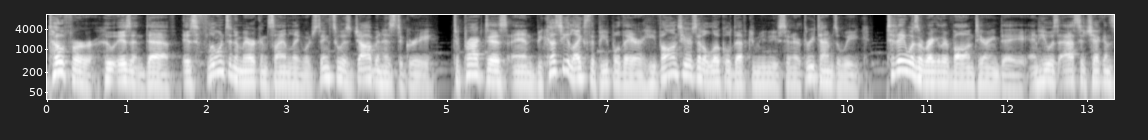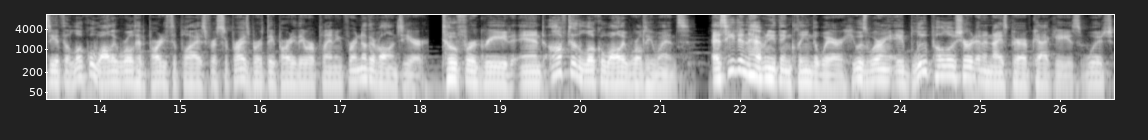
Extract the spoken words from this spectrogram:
Topher, who isn't deaf, is fluent in American Sign Language thanks to his job and his degree. To practice, and because he likes the people there, he volunteers at a local deaf community center three times a week. Today was a regular volunteering day, and he was asked to check and see if the local Wally World had party supplies for a surprise birthday party they were planning for another volunteer. Topher agreed, and off to the local Wally World he went. As he didn't have anything clean to wear, he was wearing a blue polo shirt and a nice pair of khakis, which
